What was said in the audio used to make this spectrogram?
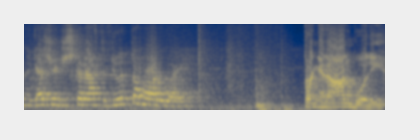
I guess you're just gonna have to do it the hard way. Bring it on, Woody.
